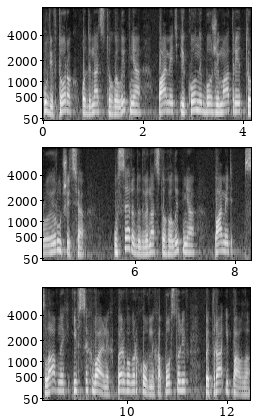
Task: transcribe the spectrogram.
У вівторок, 11 липня, пам'ять ікони Божої Матері Троєручиця. У середу, 12 липня, пам'ять славних і всехвальних первоверховних апостолів Петра і Павла.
